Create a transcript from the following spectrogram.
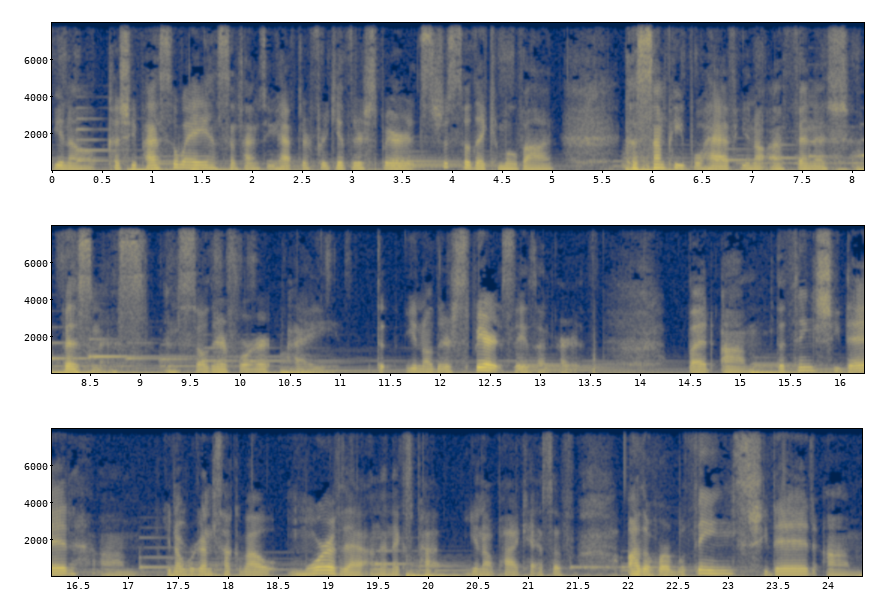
you know, because she passed away, and sometimes you have to forgive their spirits just so they can move on because some people have you know unfinished business and so therefore i you know their spirit stays on earth. But um the things she did um you know we're going to talk about more of that on the next po- you know podcast of all the horrible things she did um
